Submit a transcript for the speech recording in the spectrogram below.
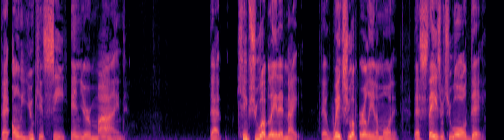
that only you can see in your mind, that keeps you up late at night, that wakes you up early in the morning, that stays with you all day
